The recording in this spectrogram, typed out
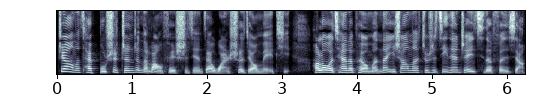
这样呢才不是真正的浪费时间在玩社交媒体。好了，我亲爱的朋友们，那以上呢就是今天这一期的分享。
